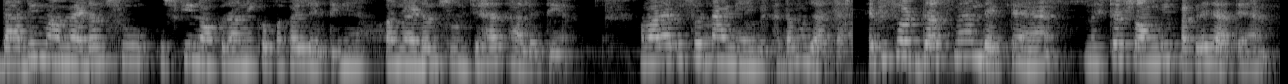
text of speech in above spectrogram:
दादी माँ मैडम सू, उसकी नौकरानी को पकड़ लेती हैं और मैडम सू जहर खा लेती हैं। हमारा एपिसोड नाइन यहीं पे ख़त्म हो जाता है। एपिसोड दस में हम देखते हैं, मिस्टर स्ट्रॉन्ग भी पकड़े जाते हैं।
